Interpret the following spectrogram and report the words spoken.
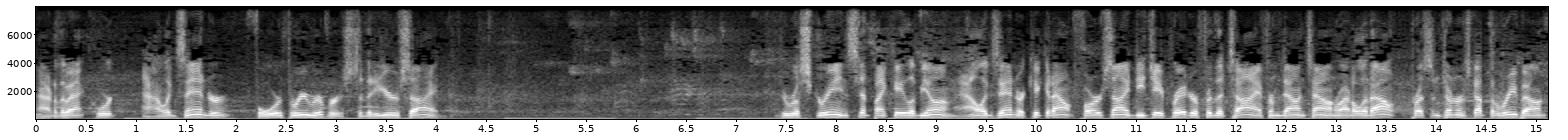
Out of the backcourt, Alexander, 4 3 Rivers to the near side. Through a screen set by Caleb Young. Alexander kick it out. Far side. DJ Prater for the tie from downtown. Rattle it out. Preston Turner's got the rebound.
